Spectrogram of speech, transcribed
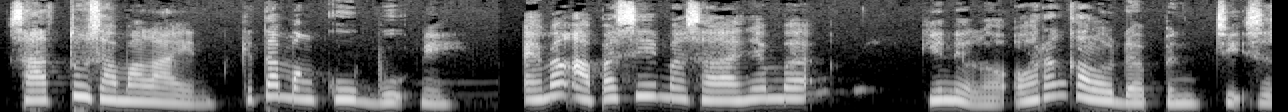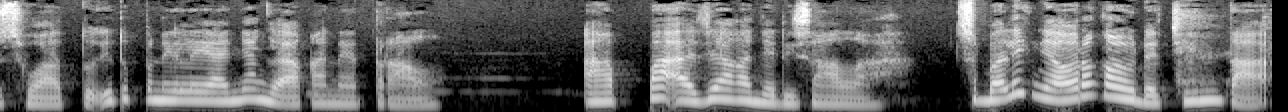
satu sama lain. Kita mengkubu nih. Emang apa sih masalahnya mbak? Gini loh, orang kalau udah benci sesuatu itu penilaiannya nggak akan netral. Apa aja akan jadi salah. Sebaliknya orang kalau udah cinta,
